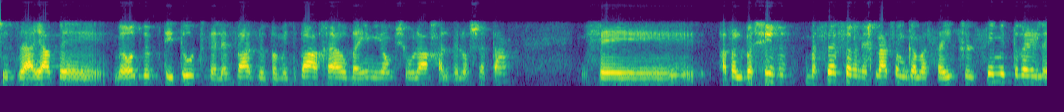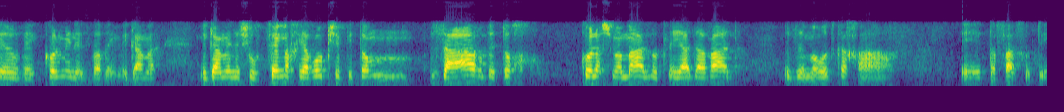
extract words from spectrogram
שזה היה מאוד בבדידות ולבד ובמדבר אחרי 40 יום שהוא לא אכל ולא שתה. ו... אבל בשיר, בספר נכנס שם גם הסעיד של סימיטריילר וכל מיני דברים, וגם, וגם איזשהו צמח ירוק שפתאום זהר בתוך כל השממה הזאת ליד ערד, וזה מאוד ככה אה, תפס אותי.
